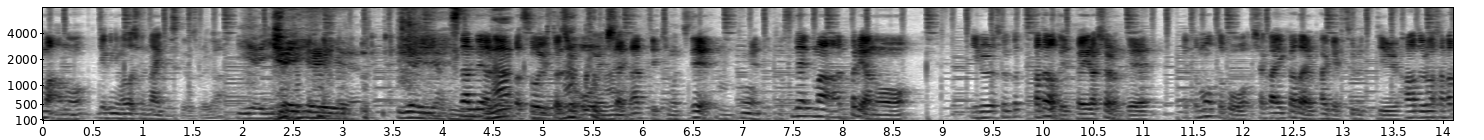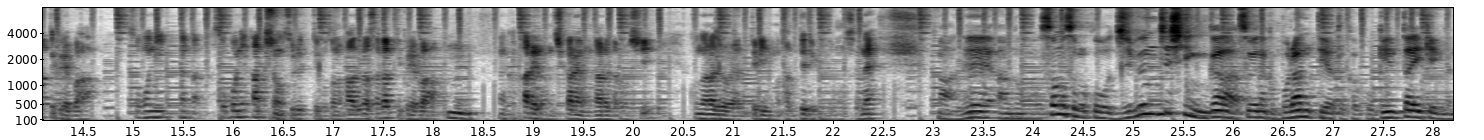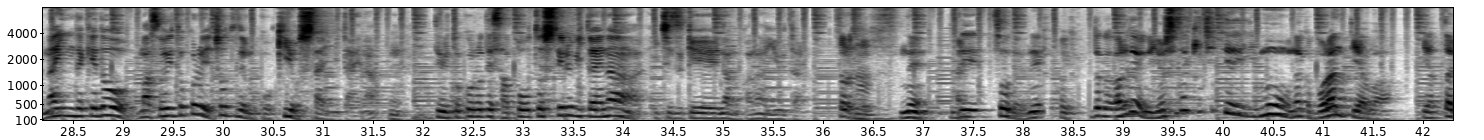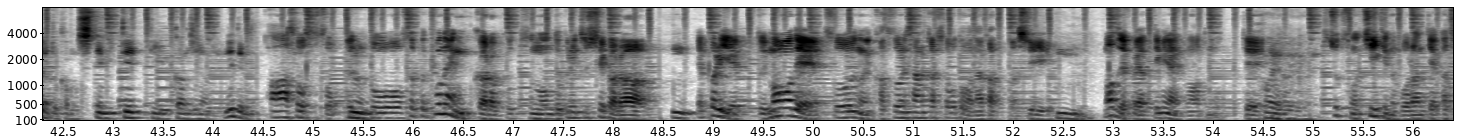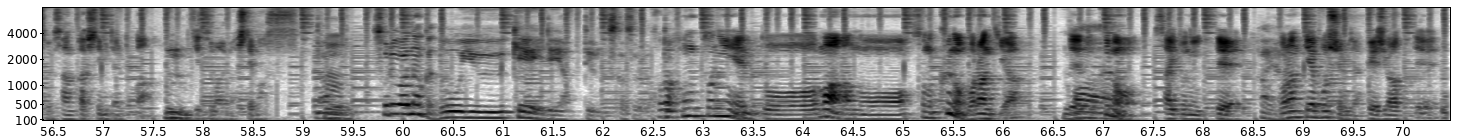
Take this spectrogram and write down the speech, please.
まああの逆に私はないんですけどそれが。いやいやいやいやいや。いやいやなんであのなやっぱそういう人たちを応援したいなっていう気持ちでうん。やっています。で、まあ、やっぱりあのいろいろそういう方々いっぱいいらっしゃるんで、えっと、もっとこう社会課題を解決するっていうハードルが下がってくればそこになんかそこにアクションするっていうことのハードルが下がってくればうん。なんか彼らの力にもなるだろうしこのラジオをやってる意味も多分出てくると思うんですよね。まあねあのそもそもこう自分自身がそういうなんかボランティアとかこう原体験がないんだけど、まあ、そういうところにちょっとでもこう寄与したいみたいなっうん、ていうところでサポートしてるみたいな位置づけなのかな言うたら。そうです。そうです。ね、で、そうだよね、はい。だからあれだよね吉崎自体もなんかボランティアはやったりとかもしてみてっていう感じなんだよねでも。ああそうそうそう、うん。えっとそうやっぱ去年からこその独立してからうん。やっぱり、えっと、今までそういうのに活動に参加したことがなかったし、うん。まずやっぱやってみないとなと思って、はいはいはい。ちょっとその地域のボランティア活動に参加してみたりとか、うん。実は今してます。なるほど、それはなんかどういう経緯でやってるんですかそれは。これは本当に、えっと、まあ、あの、その区のボランティアで、区のサイトに行ってボランティア募集みたいなページがあって、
